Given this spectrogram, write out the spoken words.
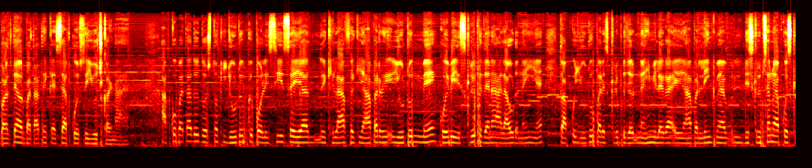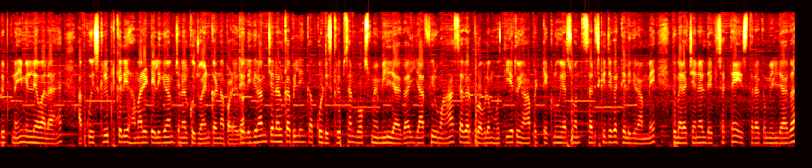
बढ़ते हैं और बताते हैं कैसे आपको इसे यूज़ करना है। आपको बता दूँ दोस्तों कि यूट्यूब की पॉलिसी से या खिलाफ है कि यहाँ पर यूट्यूब में कोई भी स्क्रिप्ट देना अलाउड नहीं है तो आपको यूट्यूब पर स्क्रिप्ट नहीं मिलेगा, यहाँ पर लिंक में डिस्क्रिप्शन में आपको स्क्रिप्ट नहीं मिलने वाला है। आपको स्क्रिप्ट के लिए हमारे टेलीग्राम चैनल को ज्वाइन करना पड़ेगा। टेलीग्राम चैनल का भी लिंक आपको डिस्क्रिप्शन बॉक्स में मिल जाएगा, या फिर वहाँ से अगर प्रॉब्लम होती है तो यहाँ पर टेक्नो या स्वंत सर्च कीजिएगा टेलीग्राम में तो मेरा चैनल देख सकते हैं, इस तरह का मिल जाएगा।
